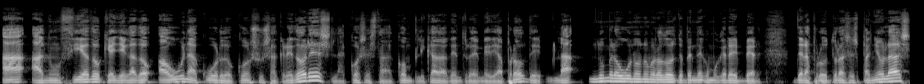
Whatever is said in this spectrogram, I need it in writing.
ha anunciado que ha llegado a un acuerdo con sus acreedores. La cosa está complicada dentro de Media Pro, de la número uno número dos, depende como queráis ver, de las productoras españolas,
